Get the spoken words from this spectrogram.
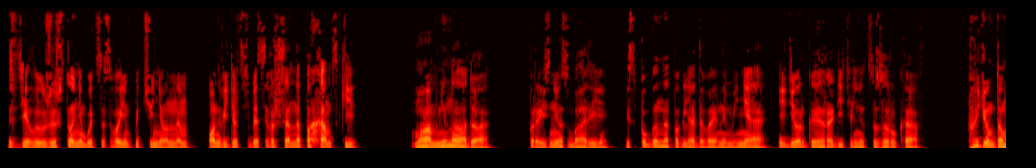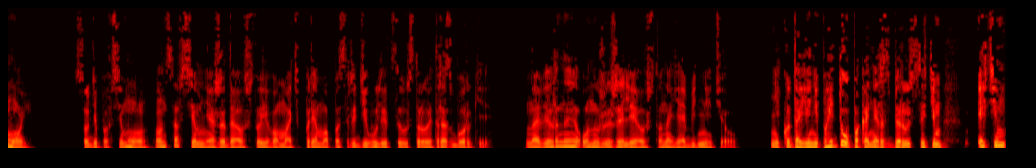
сделай уже что-нибудь со своим подчиненным. Он ведет себя совершенно по-хамски». «Мам, не надо!» — произнес Барри, испуганно поглядывая на меня и дергая родительницу за рукав. «Пойдем домой!» Судя по всему, он совсем не ожидал, что его мать прямо посреди улицы устроит разборки. Наверное, он уже жалел, что наябедничал. «Никуда я не пойду, пока не разберусь с этим... этим...»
